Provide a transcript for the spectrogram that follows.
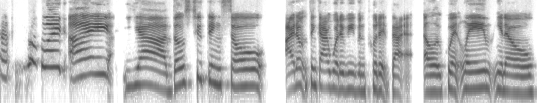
like I yeah, those two things so I don't think I would have even put it that eloquently, you know,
